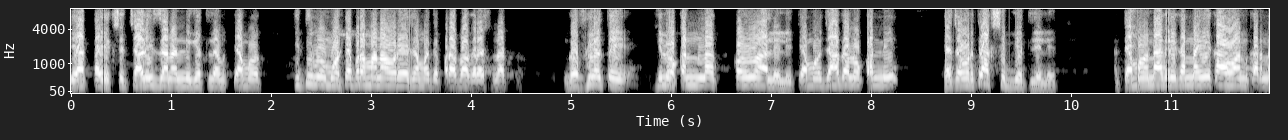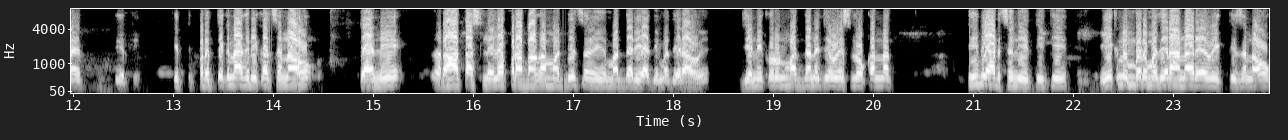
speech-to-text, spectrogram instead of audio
ते आता एकशे चाळीस जणांनी घेतलं. त्यामुळे किती मोठ्या प्रमाणावर याच्यामध्ये प्रभाग रचनात गफलत आहे ही लोकांना कळून आलेली. त्यामुळे ज्यादा लोकांनी त्याच्यावरती आक्षेप घेतलेले आहेत. त्यामुळे नागरिकांना एक आवाहन करण्यात येते की प्रत्येक नागरिकाचं नाव त्याने राहत असलेल्या प्रभागामध्येच मतदार यादीमध्ये राहावे. जेणेकरून मतदानाच्या वेळेस लोकांना ती बी अडचण येते की एक नंबरमध्ये राहणाऱ्या व्यक्तीचं नाव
